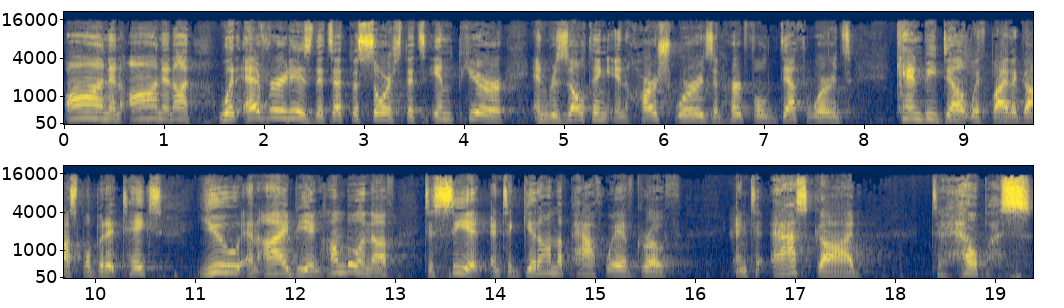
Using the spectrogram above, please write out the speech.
on and on and on. Whatever it is that's at the source that's impure and resulting in harsh words and hurtful death words can be dealt with by the gospel, but it takes you and I being humble enough to see it and to get on the pathway of growth and to ask God to help us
